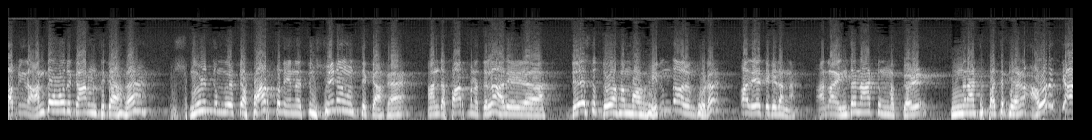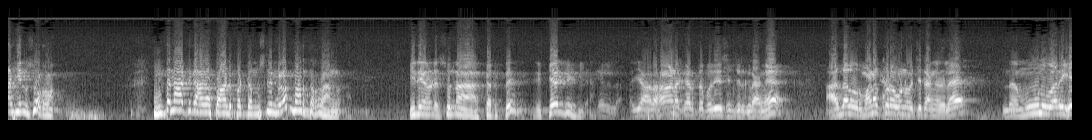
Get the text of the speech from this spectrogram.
அப்படிங்கிற அந்த ஒரு காரணத்துக்காக முழுக்க முழுக்க பார்ப்பன இனத்தின் சுயநலத்துக்காக அந்த பார்ப்பனத்தில் அது தேச துரோகமாக இருந்தாலும் கூட அதை ஏற்றுக்கிட்டாங்க ஆனா இந்த நாட்டு மக்கள் இந்த நாட்டு பத்திரிகையாளர் அவரை தியாகின்னு சொல்றோம் இந்த நாட்டுக்காக பாடுபட்ட முஸ்லிம்களை மறந்துடுறாங்க. இது என்னுடைய சொன்ன கருத்து கேள்வி இல்லை. ஐயா அழகான கருத்தை பதிவு செஞ்சுருக்கிறாங்க. அதனால ஒரு மனக்குறை ஒன்று வச்சுட்டாங்க அதில் இந்த மூணு வரைய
